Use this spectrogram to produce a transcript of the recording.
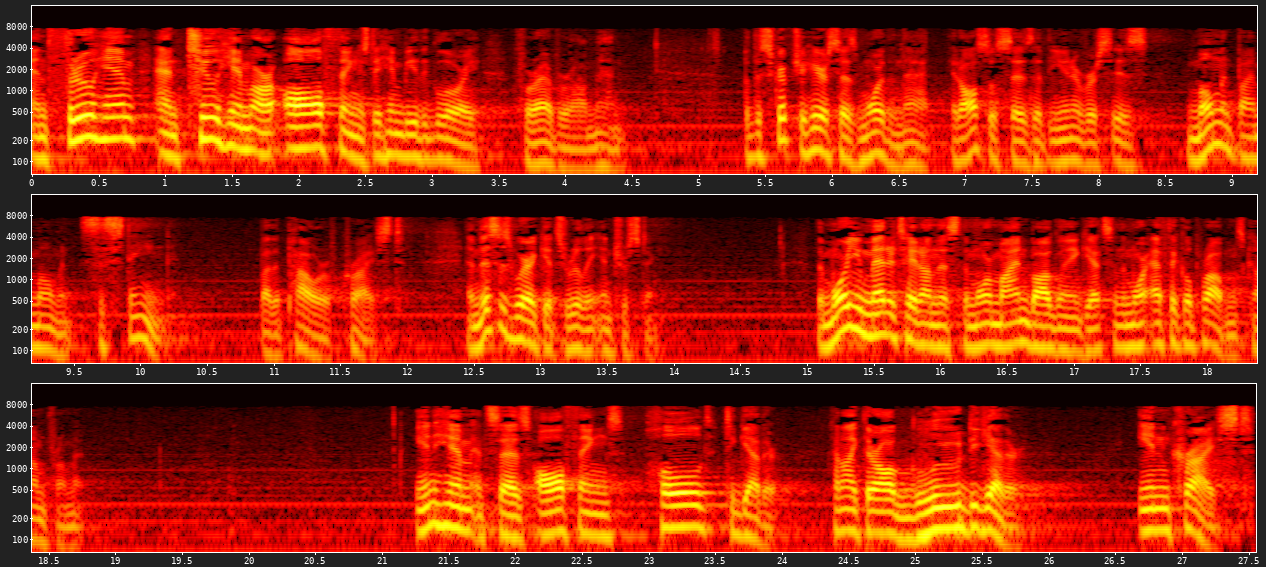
and through Him and to Him are all things. To Him be the glory forever. Amen. But the Scripture here says more than that. It also says that the universe is moment by moment sustained by the power of Christ. And this is where it gets really interesting. The more you meditate on this, the more mind boggling it gets, and the more ethical problems come from it. In Him, it says, all things hold together. Kind of like they're all glued together in Christ.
